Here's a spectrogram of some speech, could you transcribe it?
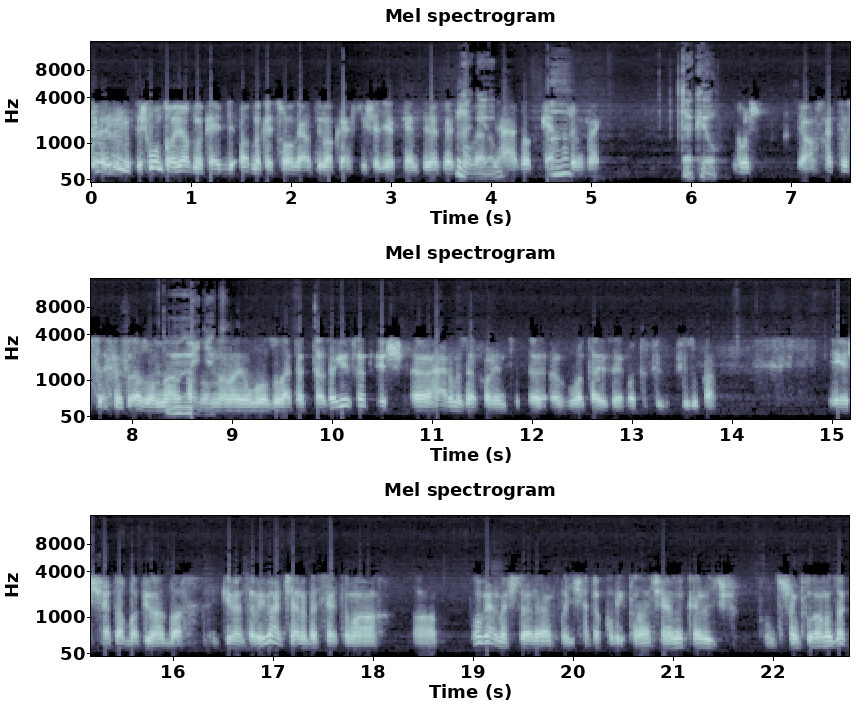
és mondta, hogy adnak egy, adnak egy szolgálati lakást is egyébként, illetve egy szolgálati házat kettőnknek. Tök jó. Most, ja, hát ez, ez azonnal, azonnal nagyon vonzóvá tette az egészet, és uh, 3000 forint uh, volt, a, volt a fizuka. És hát abban a pillanatban kimentem Iváncsára, beszéltem a, a polgármesterrel, vagyis hát akkor még tanácselnökkel, hogy pontosan fogalmazok.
